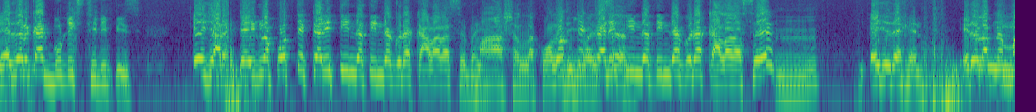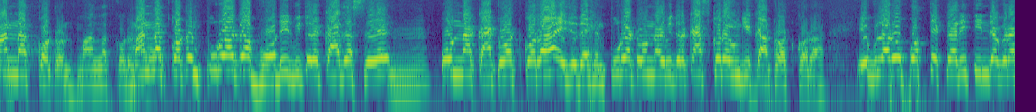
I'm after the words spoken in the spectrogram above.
laser cut boutiques three piece এই যে আরেকটা এগুলো প্রত্যেকটারই তিনটা তিনটা করে কালার আছে ভাই। মাশাআল্লাহ কোয়ালিটি প্রত্যেকটারই তিনটা তিনটা করে কালার আছে। এই যে দেখেন এটা হলো আপনার Mannat cotton. Mannat cotton. Mannat cotton পুরোটা বডির ভিতরে কাজ আছে। ওন্না কাটওয়াট করা এই যে দেখেন পুরোটা ওন্নার ভিতরে কাজ করা এমনকি কাটওয়াট করা। এগুলারও প্রত্যেকটারই তিনটা করে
